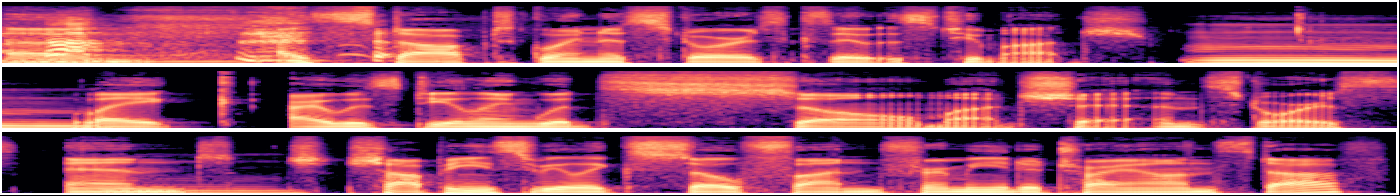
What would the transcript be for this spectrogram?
um, I stopped going to stores because it was too much. Mm. Like I was dealing with so much shit in stores, and Mm. shopping used to be like so fun for me to try on stuff,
